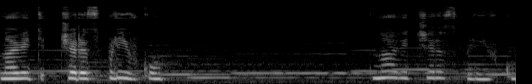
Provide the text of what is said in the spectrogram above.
Навіть через плівку. Навіть через плівку.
